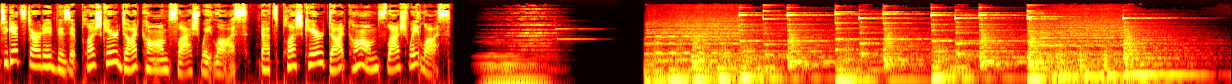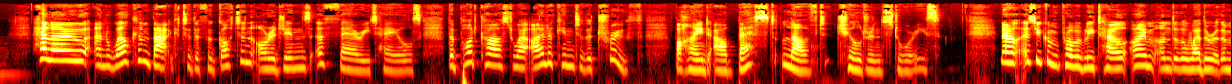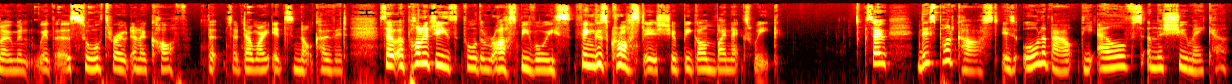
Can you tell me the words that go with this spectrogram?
To get started, visit plushcare.com slash weight loss. That's plushcare.com slash weight loss. Hello, and welcome back to the Forgotten Origins of Fairy Tales, the podcast where I look into the truth behind our best loved children's stories. Now, as you can probably tell, I'm under the weather at the moment with a sore throat and a cough. But so don't worry, it's not COVID. So apologies for the raspy voice. Fingers crossed it should be gone by next week. So, this podcast is all about the elves and the shoemaker.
